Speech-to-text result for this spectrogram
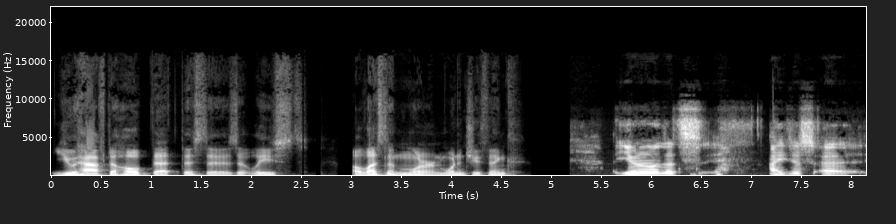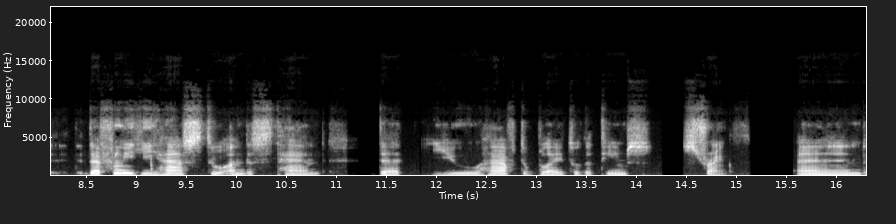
you have to hope that this is at least a lesson learned, wouldn't you think? you know that's I just uh, definitely he has to understand that you have to play to the team's strength. And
